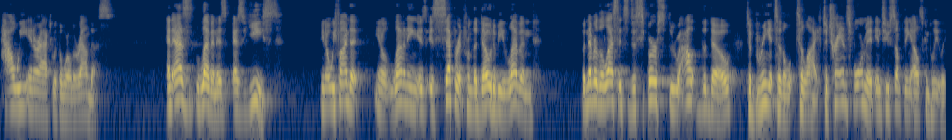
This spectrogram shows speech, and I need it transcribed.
how we interact with the world around us. And as leaven, as, as yeast, you know, we find that, you know, leavening is, is separate from the dough to be leavened, but nevertheless, it's dispersed throughout the dough to bring it to, the, to life, to transform it into something else completely.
